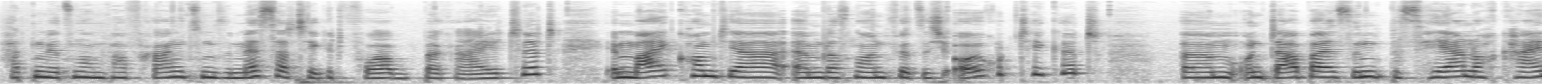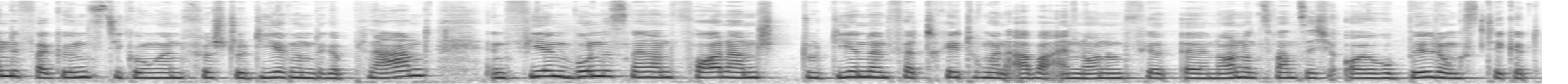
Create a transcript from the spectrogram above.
hatten wir jetzt noch ein paar Fragen zum Semesterticket vorbereitet. Im Mai kommt ja ähm, das 49-Euro-Ticket ähm, und dabei sind bisher noch keine Vergünstigungen für Studierende geplant. In vielen Bundesländern fordern Studierendenvertretungen aber ein 29 äh, Euro Bildungsticket.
